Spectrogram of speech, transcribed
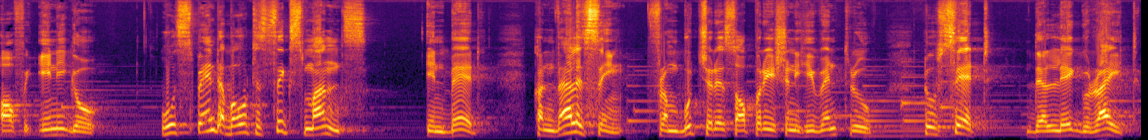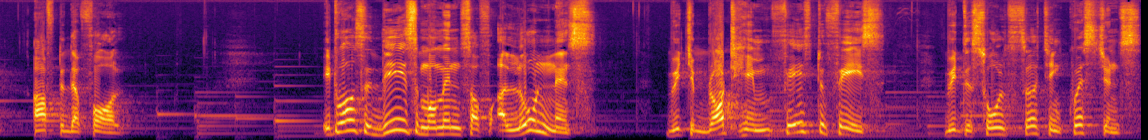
of Inigo, who spent about six months in bed, convalescing from butcherous operation he went through to set the leg right after the fall. It was these moments of aloneness which brought him face to face with the soul searching questions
